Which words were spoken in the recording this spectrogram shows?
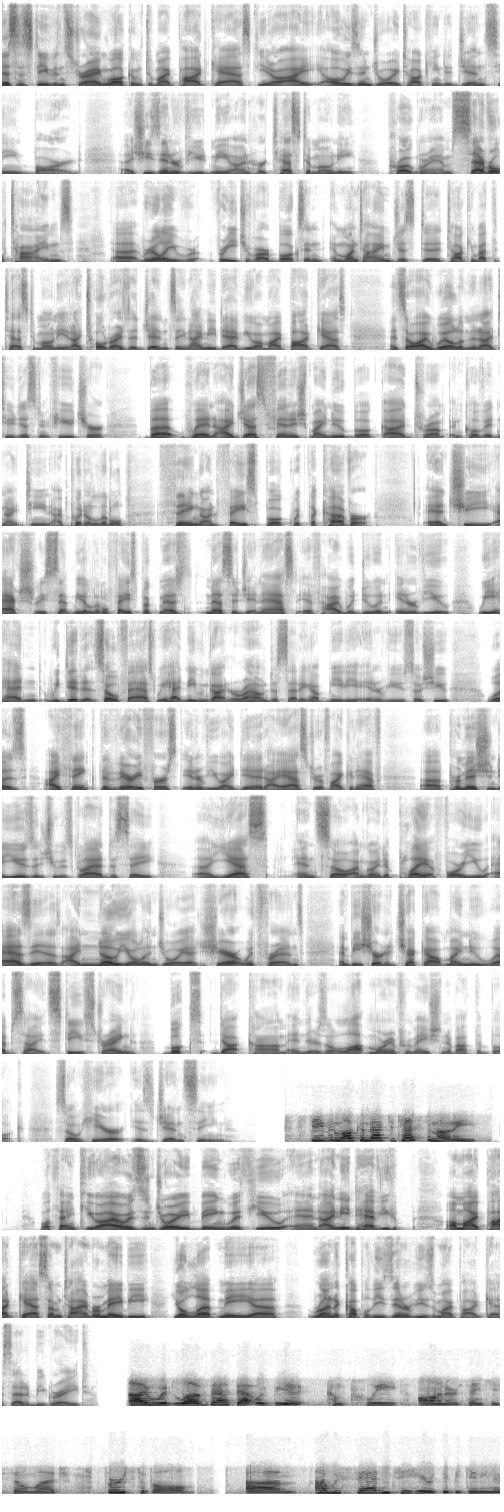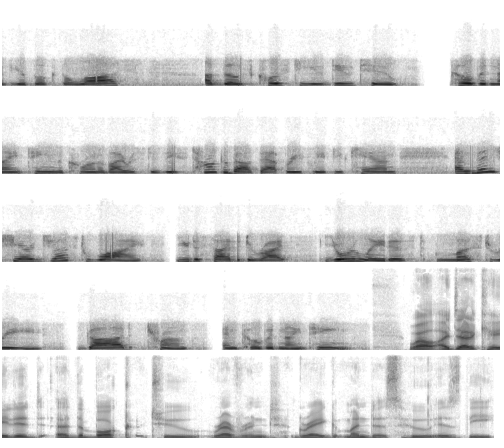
This is Stephen Strang. Welcome to my podcast. You know, I always enjoy talking to Jensine Bard. Uh, she's interviewed me on her testimony program several times, uh, really r- for each of our books, and, and one time just uh, talking about the testimony. And I told her, I said, Jensine, I need to have you on my podcast. And so I will in the not too distant future. But when I just finished my new book, God, Trump, and COVID 19, I put a little thing on Facebook with the cover. And she actually sent me a little Facebook mes- message and asked if I would do an interview. We hadn't, we did it so fast, we hadn't even gotten around to setting up media interviews. So she was, I think, the very first interview I did. I asked her if I could have uh, permission to use it. She was glad to say uh, yes. And so I'm going to play it for you as is. I know you'll enjoy it. Share it with friends. And be sure to check out my new website, stevestrangbooks.com. And there's a lot more information about the book. So here is Jensine. Stephen, welcome back to Testimony. Well, thank you. I always enjoy being with you. And I need to have you on my podcast sometime, or maybe you'll let me uh, run a couple of these interviews on my podcast. That'd be great. I would love that. That would be a complete honor. Thank you so much. First of all, um, I was saddened to hear at the beginning of your book the loss of those close to you due to COVID 19, the coronavirus disease. Talk about that briefly if you can, and then share just why you decided to write your latest must read God, Trump, and COVID 19. Well, I dedicated uh, the book to Reverend Greg Mundis, who is the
